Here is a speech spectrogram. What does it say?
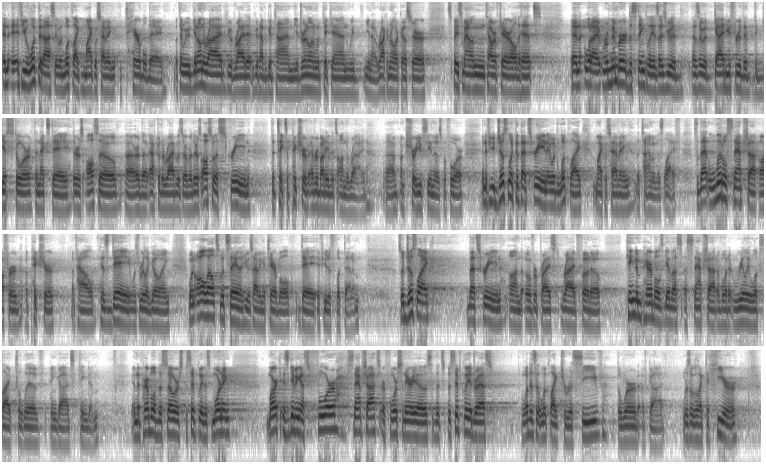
and if you looked at us, it would look like Mike was having a terrible day. But then we would get on the ride, he would ride it, he would have a good time. The adrenaline would kick in. We'd, you know, rock and roller coaster, Space Mountain, Tower of Terror, all the hits. And what I remember distinctly is as, you would, as I would guide you through the, the gift store the next day, there was also, uh, or the, after the ride was over, there's also a screen that takes a picture of everybody that's on the ride. Uh, I'm sure you've seen those before. And if you just looked at that screen, it would look like Mike was having the time of his life. So that little snapshot offered a picture of how his day was really going, when all else would say that he was having a terrible day if you just looked at him. So just like that screen on the overpriced ride photo, Kingdom Parables give us a snapshot of what it really looks like to live in God's kingdom. In the parable of the sower, specifically this morning, Mark is giving us four snapshots or four scenarios that specifically address what does it look like to receive the word of God? What does it look like to hear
